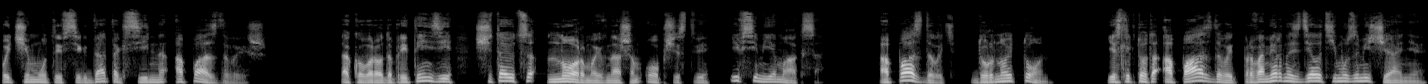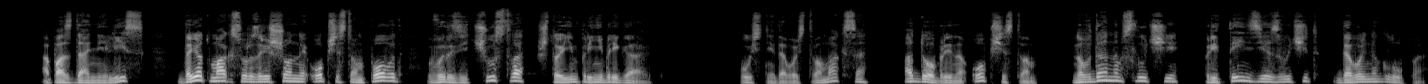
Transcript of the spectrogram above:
почему ты всегда так сильно опаздываешь. Такого рода претензии считаются нормой в нашем обществе и в семье Макса. Опаздывать – дурной тон. Если кто-то опаздывает, правомерно сделать ему замечание. Опоздание Лис дает Максу разрешенный обществом повод выразить чувство, что им пренебрегают. Пусть недовольство Макса одобрено обществом, но в данном случае претензия звучит довольно глупо.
